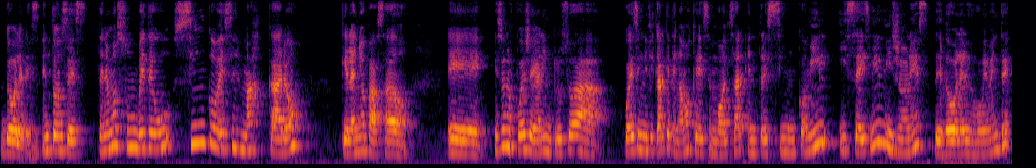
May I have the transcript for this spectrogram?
dólares. Entonces, tenemos un BTU 5 veces más caro que el año pasado. Eh, eso nos puede llegar incluso a... puede significar que tengamos que desembolsar entre 5 mil y 6 mil millones de dólares, obviamente,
